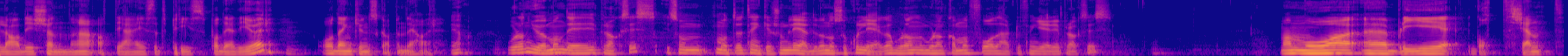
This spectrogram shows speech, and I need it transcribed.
la de skjønne at jeg setter pris på det de gjør, og den kunnskapen de har. Ja. Hvordan gjør man det i praksis? Som på en måte tenker som leder, men også kollega. Hvordan, hvordan kan man få det her til å fungere i praksis? Man må eh, bli godt kjent.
